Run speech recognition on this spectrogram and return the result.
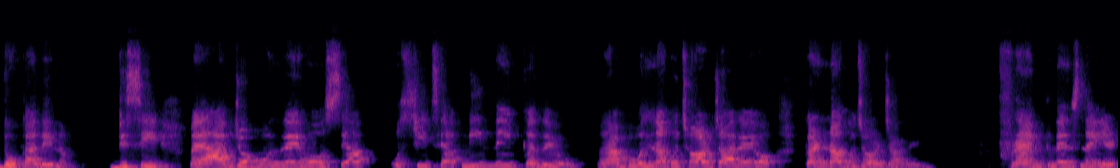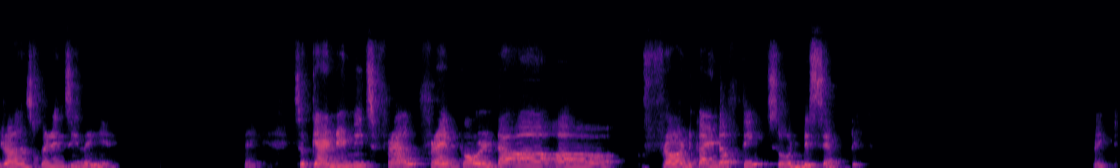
धोखा देना डिसी मतलब आप जो बोल रहे हो, उससे आप, उस चीज़ से आप मीन नहीं कर रहे हो। आप बोलना कुछ और चाह रहे हो, करना कुछ और चाह रहे हो। फ्रैंकनेस नहीं है ट्रांसपेरेंसी नहीं है। So candid means frank frank का उल्टा fraud kind of thing so deceptive right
